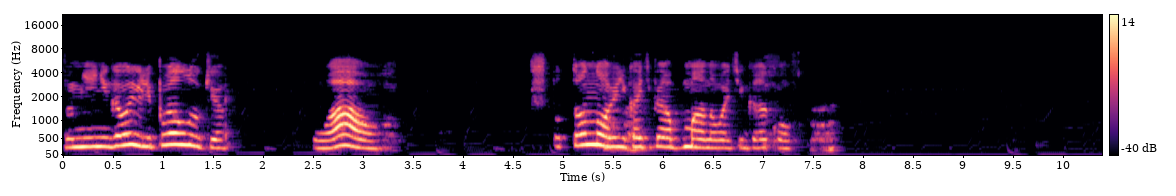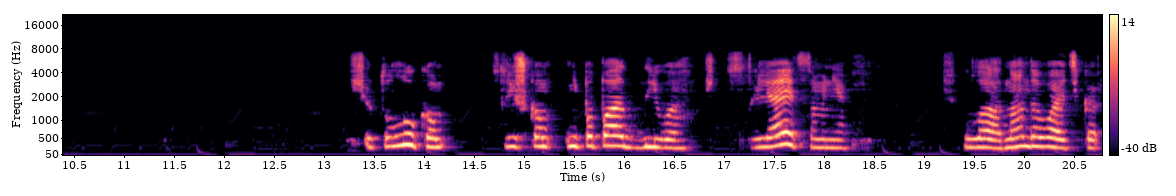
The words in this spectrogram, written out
Вы мне не говорили про луки. Вау. Что-то новенькое теперь обманывать игроков. Что-то луком слишком непопадливо стреляется мне. Ладно, давайте-ка.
